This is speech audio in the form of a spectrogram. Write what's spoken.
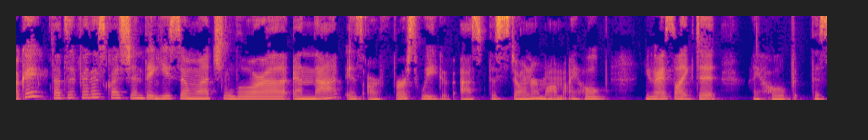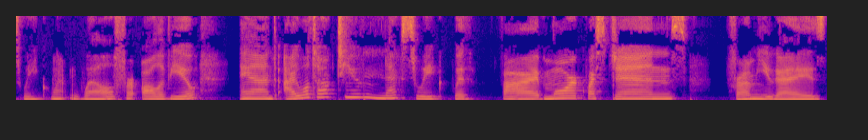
Okay, that's it for this question. Thank you so much, Laura. And that is our first week of Ask the Stoner Mom. I hope you guys liked it. I hope this week went well for all of you. And I will talk to you next week with five more questions from you guys.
